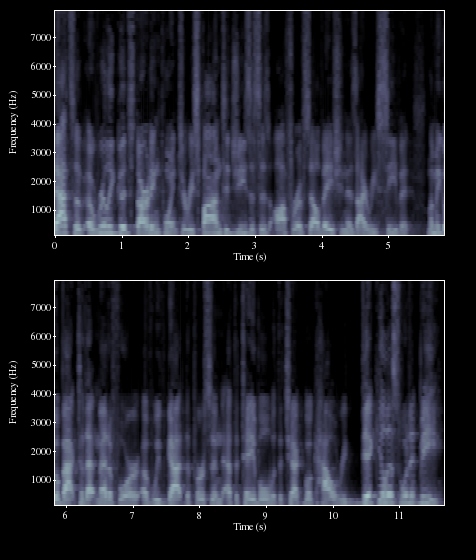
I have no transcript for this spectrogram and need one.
that's a, a, really good starting point to respond to Jesus' offer of salvation as I receive it. Let me go back to that metaphor of we've got the person at the table with the checkbook. How ridiculous would it be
